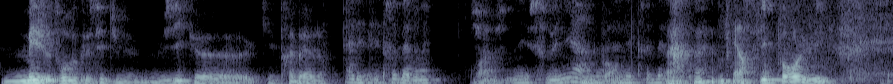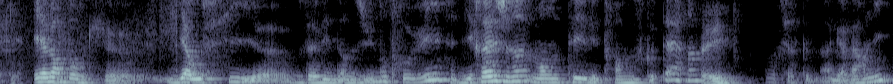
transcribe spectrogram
mais je trouve que c'est une musique qui est très belle. Elle était très belle, oui. J'en ai le souvenir, elle est très belle. Merci pour lui. Et alors donc, euh, il y a aussi, euh, vous avez dans une autre vie, dirais-je, monté les Trois Mousquetaires hein, au cirque à Gavarnie,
